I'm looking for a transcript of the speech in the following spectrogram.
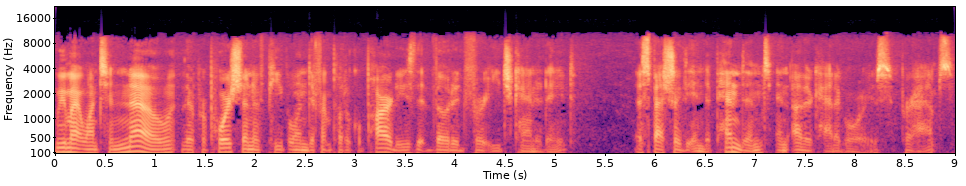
we might want to know the proportion of people in different political parties that voted for each candidate, especially the independent and other categories, perhaps,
